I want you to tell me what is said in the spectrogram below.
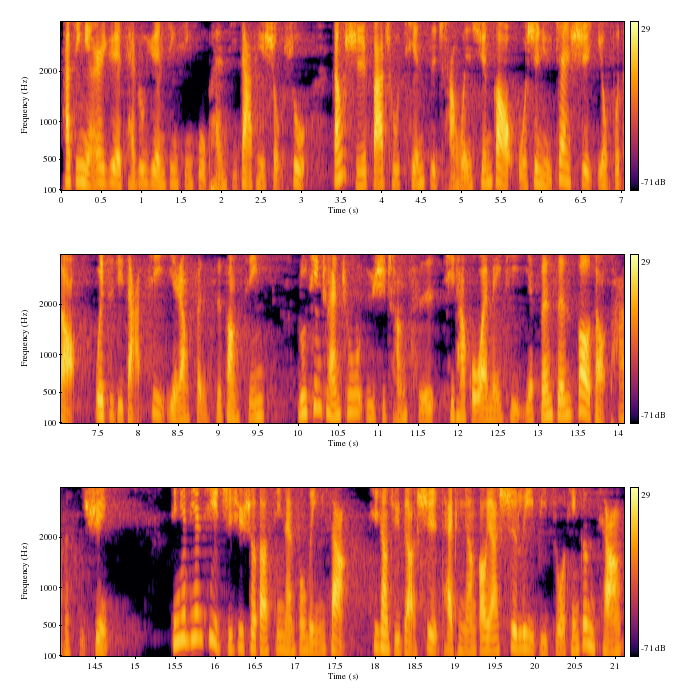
她今年二月才入院进行骨盆及大腿手术。当时发出千字长文宣告：“我是女战士，永不倒。”为自己打气，也让粉丝放心。如今传出与世长辞，其他国外媒体也纷纷报道他的死讯。今天天气持续受到西南风的影响，气象局表示，太平洋高压势力比昨天更强，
